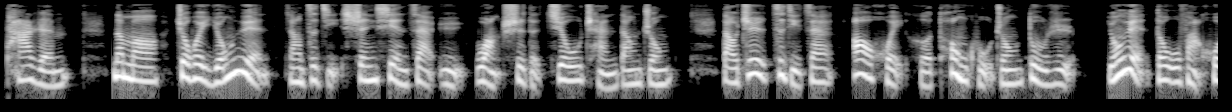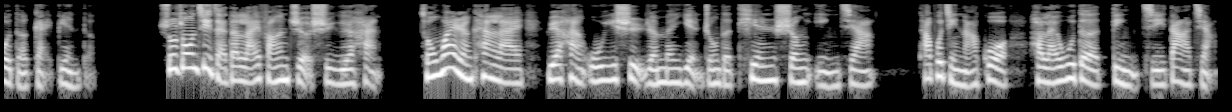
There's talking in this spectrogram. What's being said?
他人，那么就会永远让自己深陷在与往事的纠缠当中，导致自己在懊悔和痛苦中度日，永远都无法获得改变的。书中记载的来访者是约翰，从外人看来，约翰无疑是人们眼中的天生赢家。他不仅拿过好莱坞的顶级大奖，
